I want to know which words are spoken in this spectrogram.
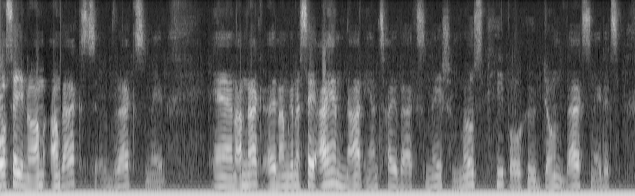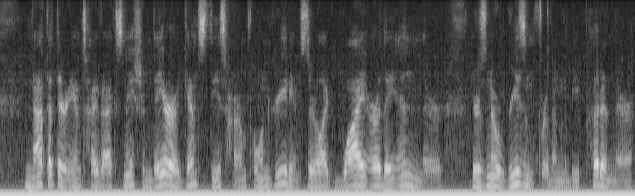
I'll say, you know, I'm, I'm vac- vaccinate, and I'm not, and I'm going to say I am not anti-vaccination. Most people who don't vaccinate, it's not that they're anti-vaccination. They are against these harmful ingredients. They're like, why are they in there? There's no reason for them to be put in there.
